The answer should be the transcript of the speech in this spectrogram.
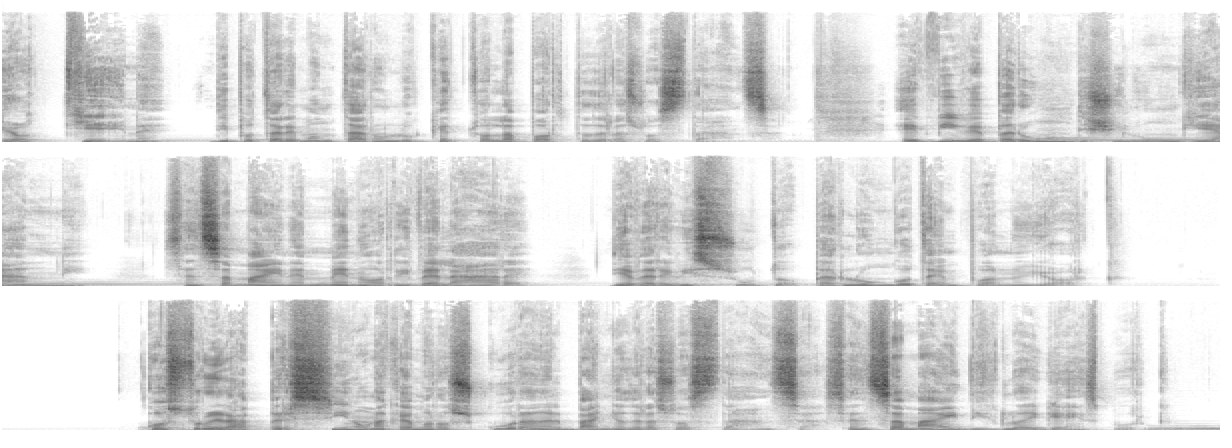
e ottiene di poter montare un lucchetto alla porta della sua stanza e vive per undici lunghi anni senza mai nemmeno rivelare di avere vissuto per lungo tempo a New York. Costruirà persino una camera oscura nel bagno della sua stanza, senza mai dirlo ai Gainsbourg.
